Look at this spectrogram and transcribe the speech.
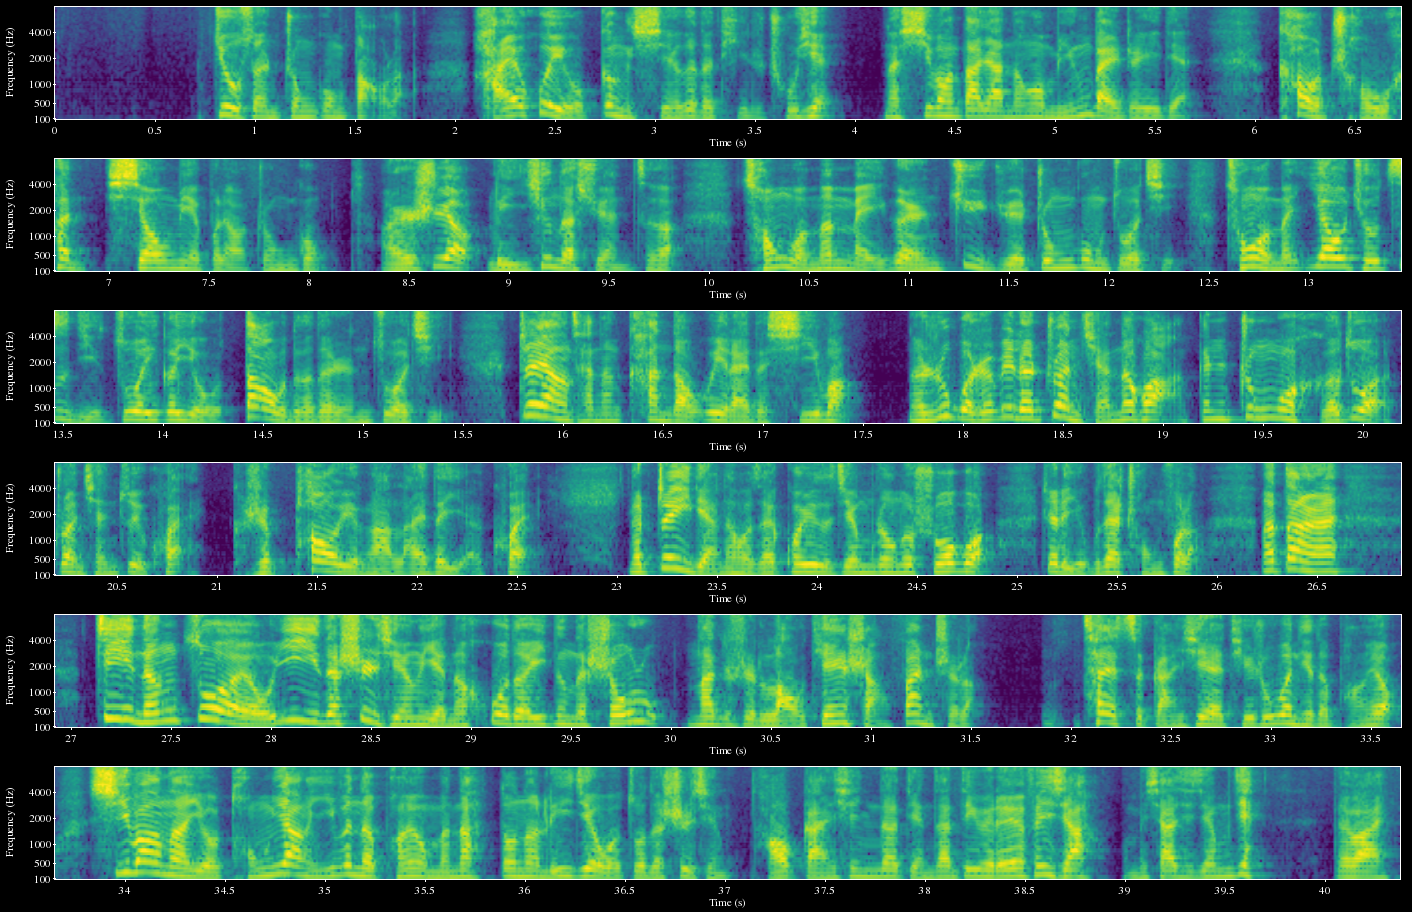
就算中共倒了，还会有更邪恶的体制出现。那希望大家能够明白这一点，靠仇恨消灭不了中共，而是要理性的选择，从我们每个人拒绝中共做起，从我们要求自己做一个有道德的人做起，这样才能看到未来的希望。那如果是为了赚钱的话，跟中共合作赚钱最快，可是报应啊来的也快。那这一点呢，我在过去的节目中都说过，这里就不再重复了。那当然，既能做有意义的事情，也能获得一定的收入，那就是老天赏饭吃了。再次感谢提出问题的朋友，希望呢有同样疑问的朋友们呢都能理解我做的事情。好，感谢您的点赞、订阅、留言、分享，我们下期节目见，拜拜。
